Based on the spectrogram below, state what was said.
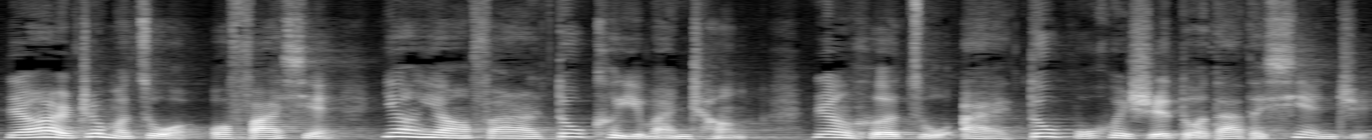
然而这么做，我发现样样反而都可以完成，任何阻碍都不会是多大的限制。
